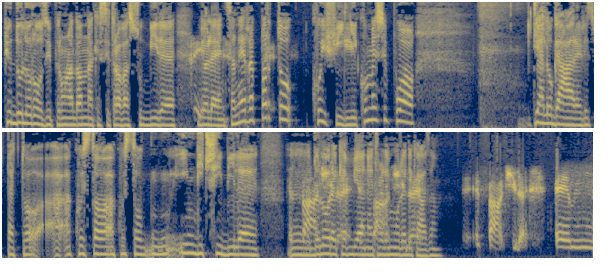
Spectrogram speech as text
più, dolorosi per una donna che si trova a subire sì. violenza. Nel rapporto coi figli, come si può dialogare rispetto a, a, questo, a questo, indicibile eh, facile, dolore che avviene tra le mura di casa? È facile. Um,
